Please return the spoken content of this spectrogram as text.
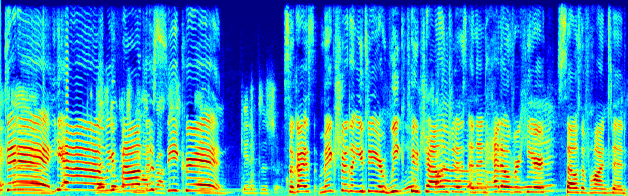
Okay, did um, it! Yeah, we go get some found the secret. Get into the circle. So guys, make sure that you do your week two We'll challenges and then head over here south of Haunted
